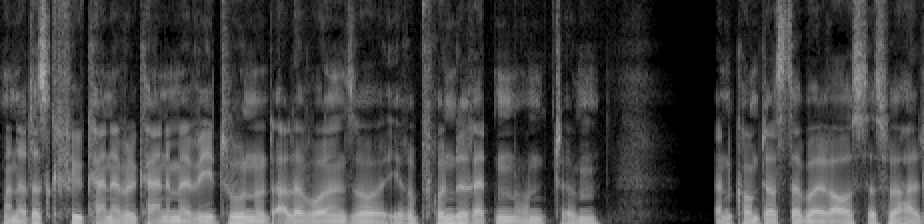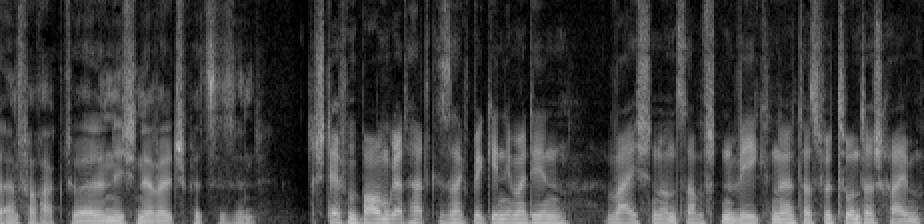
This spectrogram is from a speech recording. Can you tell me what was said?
man hat das Gefühl, keiner will keinem mehr wehtun und alle wollen so ihre Pfründe retten und ähm, dann kommt das dabei raus, dass wir halt einfach aktuell nicht in der Weltspitze sind. Steffen Baumgart hat gesagt, wir gehen immer den weichen und sanften Weg, ne? Das wird zu unterschreiben.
